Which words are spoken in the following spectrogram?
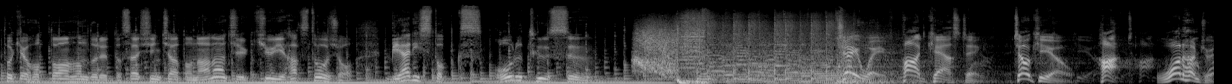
TOKIOHOT100 最新チャート79位初登場。ビアリストックス All Too Soon J-WAVE PODCASTING TOKYO HOT 100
